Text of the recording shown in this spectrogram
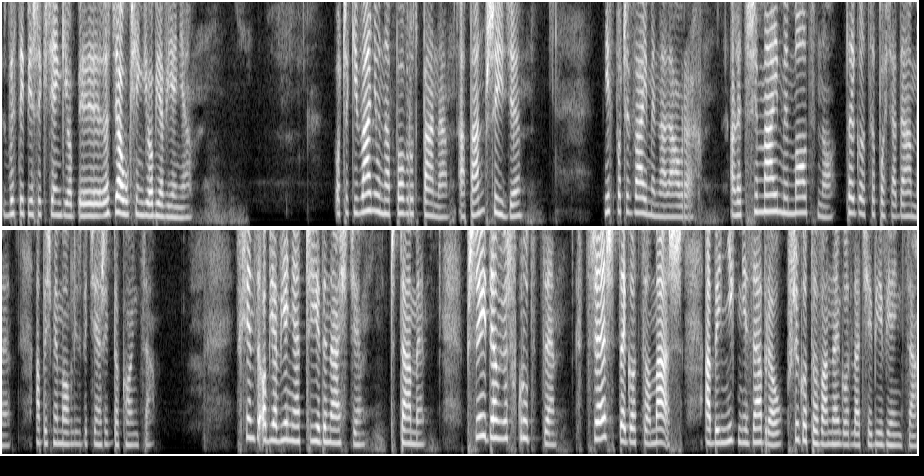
21 księgi, y, rozdziału Księgi Objawienia. W oczekiwaniu na powrót Pana, a Pan przyjdzie, nie spoczywajmy na laurach, ale trzymajmy mocno tego, co posiadamy, abyśmy mogli zwyciężyć do końca. Z Księdza Objawienia 3.11 czytamy Przyjdę już wkrótce, strzeż tego, co masz, aby nikt nie zabrał przygotowanego dla ciebie wieńca.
